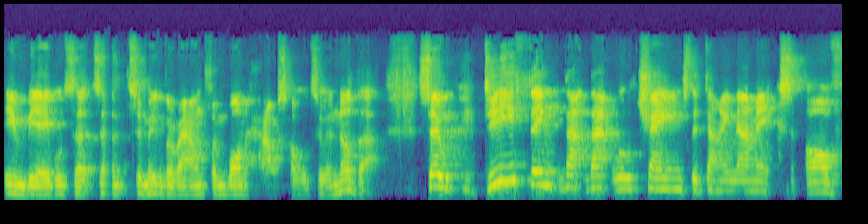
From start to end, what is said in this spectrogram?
even be able to, to, to move around from one household to another. So, do you think that that will change the dynamics of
